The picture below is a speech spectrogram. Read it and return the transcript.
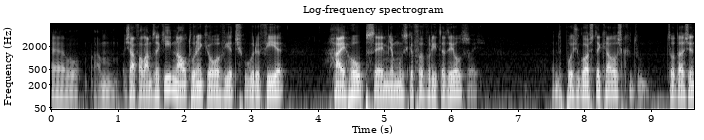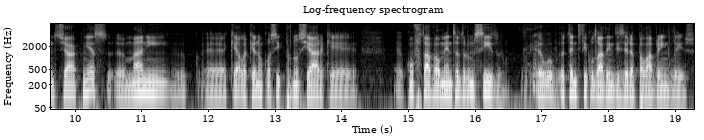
É, já falámos aqui, na altura em que eu ouvi a discografia, High Hopes é a minha música favorita deles. Depois gosto daquelas que toda a gente já conhece, uh, Money, uh, uh, aquela que eu não consigo pronunciar, que é confortavelmente adormecido. Eu, eu tenho dificuldade em dizer a palavra em inglês.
